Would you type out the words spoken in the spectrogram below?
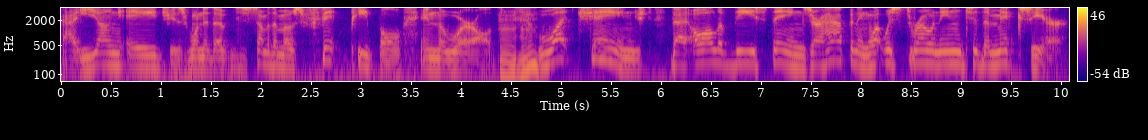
at young ages, one of the some of the most fit people in the world. Mm-hmm. What changed that all of these things are happening? What was thrown into the mix here?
